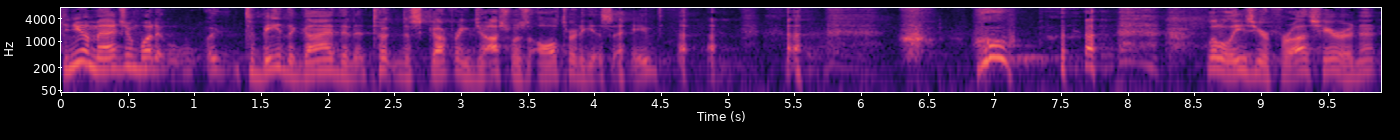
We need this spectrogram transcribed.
Can you imagine what it, to be the guy that it took discovering Joshua's altar to get saved? Whew. a little easier for us here, isn't it?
